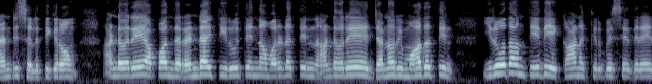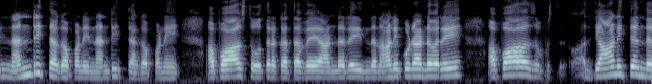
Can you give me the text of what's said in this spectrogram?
நன்றி செலுத்துகிறோம் ஆண்டவரே அப்பா இந்த ரெண்டாயிரத்தி இருபத்தி ஐந்தாம் வருடத்தின் ஆண்டவரே ஜனவரி மாதத்தின் இருபதாம் தேதியை காண கிருபை செய்திரே நன்றி தகப்பனே நன்றி தகப்பனே. அப்பா ஸ்தோத்திர கத்தாவே ஆண்டரே இந்த நாளை கூட ஆண்டவரே அப்பா தியானித்த இந்த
